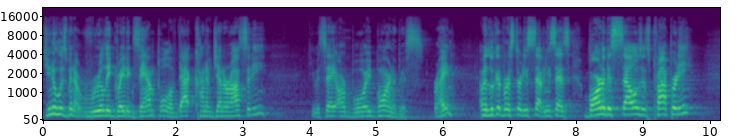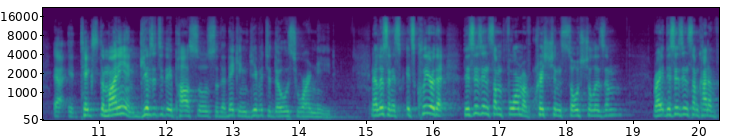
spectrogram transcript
do you know who's been a really great example of that kind of generosity? He would say, Our boy Barnabas, right? I mean, look at verse 37. He says, Barnabas sells his property, uh, it takes the money and gives it to the apostles so that they can give it to those who are in need. Now, listen, it's, it's clear that this isn't some form of Christian socialism right? This isn't some kind of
